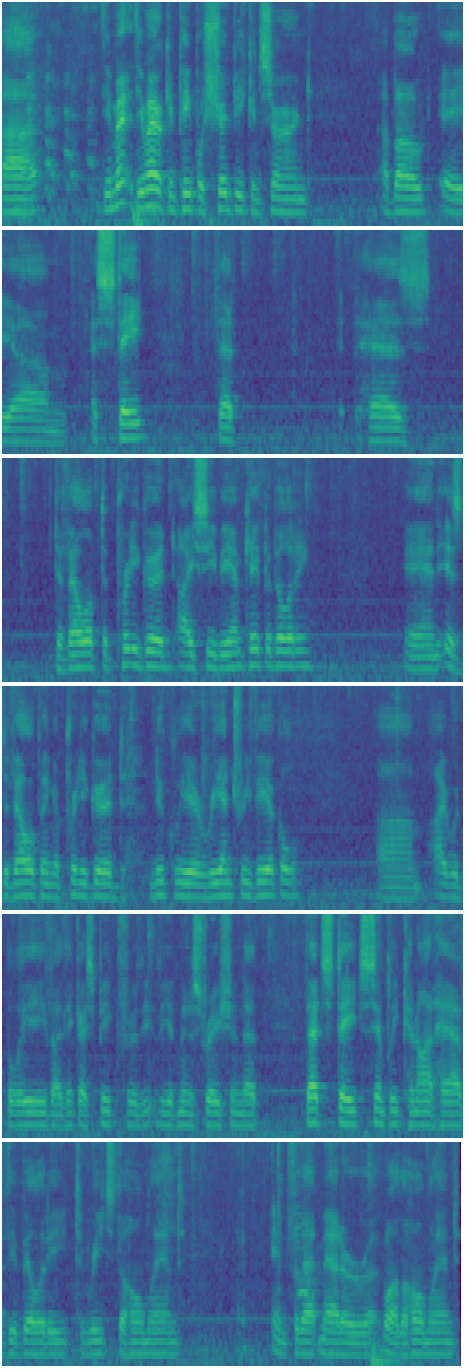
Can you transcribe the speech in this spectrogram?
Uh, The Amer- the American people should be concerned about a, um, a state that has developed a pretty good ICBM capability and is developing a pretty good nuclear reentry vehicle. Um, I would believe, I think I speak for the, the administration, that that state simply cannot have the ability to reach the homeland, and for that matter, uh, well, the homeland.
